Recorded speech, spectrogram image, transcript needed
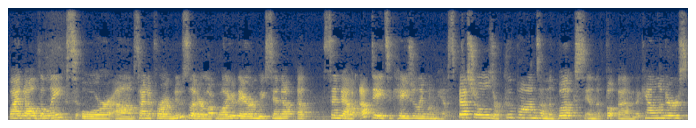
find all the links, or um, sign up for our newsletter while you're there, and we send up, up, send out updates occasionally when we have specials or coupons on the books and the um, the calendars.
